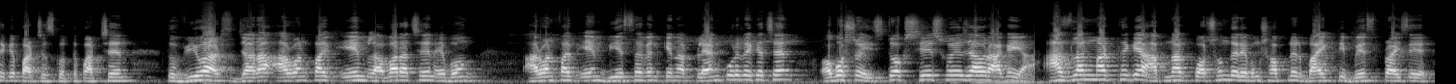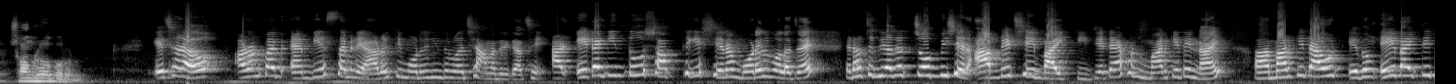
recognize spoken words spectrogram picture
থেকে পারচেস করতে পারছেন। তো ভিউয়ার্স যারা R one five M lover আছেন এবং R one five M B S seven কেনার প্ল্যান করে রেখেছেন। অবশ্যই স্টক শেষ হয়ে যাওয়ার আগেই আজলান মার্ট থেকে আপনার পছন্দের এবং স্বপ্নের বাইকটি বেস্ট প্রাইসে সংগ্রহ করুন। এছাড়াও R one five M M B S সেভেনের আরও একটি মডেল কিন্তু রয়েছে আমাদের কাছে। আর এটা কিন্তু সব থেকে সেরা মডেল বলা যায়। এটা হচ্ছে দুই হাজার চব্বিশের আপডেট সেই বাইকটি, যেটা এখন মার্কেটে নাই। মার্কেট আউট এবং এই বাইকটির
